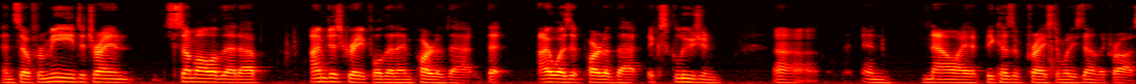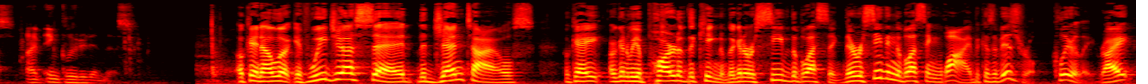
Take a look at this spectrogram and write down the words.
And so for me to try and sum all of that up, I'm just grateful that I'm part of that. That I wasn't part of that exclusion, uh, and now I, because of Christ and what He's done on the cross, I'm included in this. Okay, now look, if we just said the Gentiles, okay, are going to be a part of the kingdom, they're going to receive the blessing. They're receiving the blessing, why? Because of Israel, clearly, right?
